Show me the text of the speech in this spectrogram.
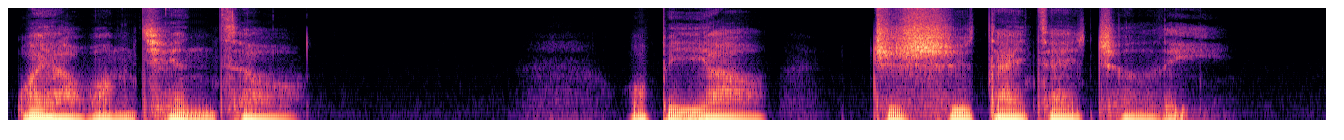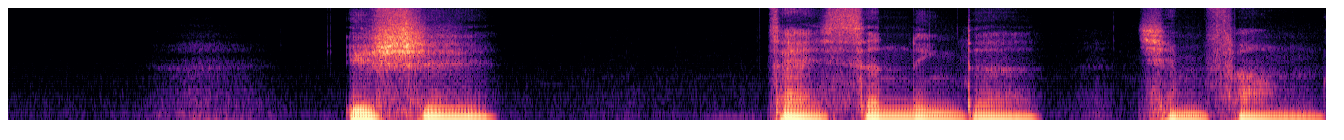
我要往前走，我不要只是待在这里。于是，在森林的前方，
